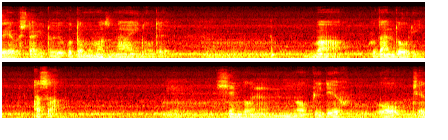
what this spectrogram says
影をしたりということもまずないのでまあ普段通り朝新聞の PDF をチェッ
